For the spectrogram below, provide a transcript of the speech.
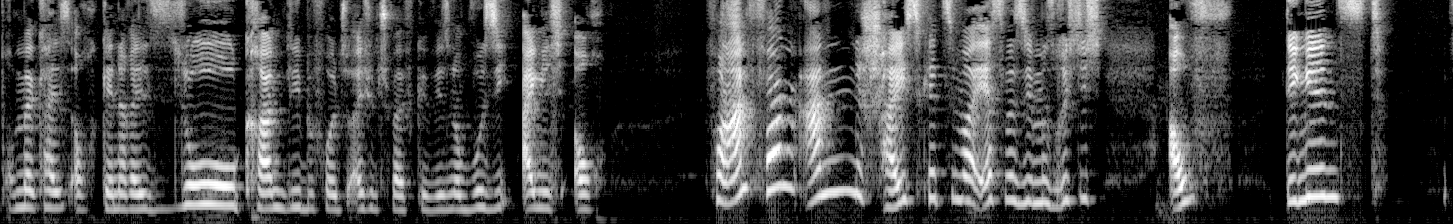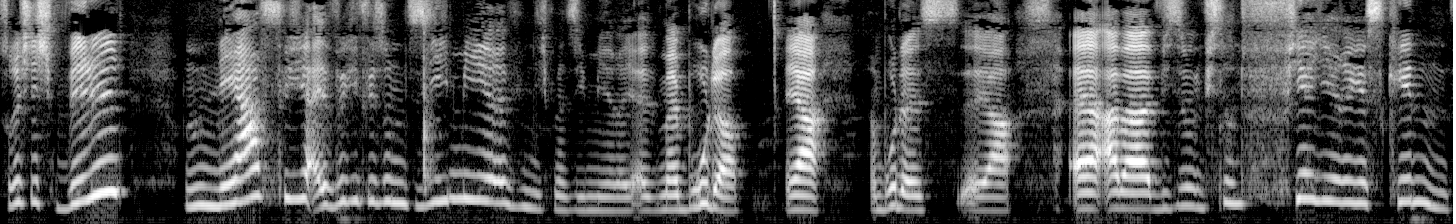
Brombeerkrall ist auch generell so krank liebevoll zu Eichenschweif gewesen, obwohl sie eigentlich auch von Anfang an eine Scheißkätzchen war. Erst war sie immer so richtig aufdingenst, so richtig wild nervig, also wirklich wie so ein Siebenjähriger, nicht mal Siebenjähriger, also mein Bruder, ja, mein Bruder ist, äh, ja, äh, aber wie so, wie so ein vierjähriges Kind.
